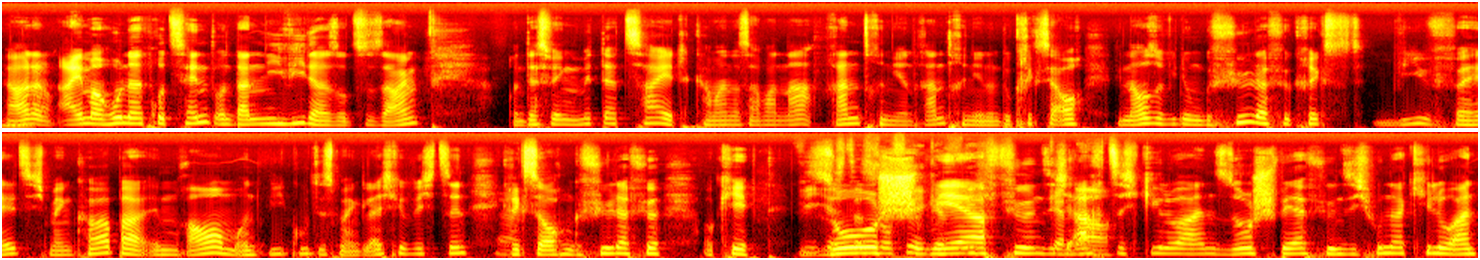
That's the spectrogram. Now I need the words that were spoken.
Ja, Ja. dann einmal 100% und dann nie wieder sozusagen. Und deswegen mit der Zeit kann man das aber nah, rantrainieren, rantrainieren. Und du kriegst ja auch, genauso wie du ein Gefühl dafür kriegst, wie verhält sich mein Körper im Raum und wie gut ist mein Gleichgewichtssinn, Ja. kriegst du auch ein Gefühl dafür, okay, so, so schwer fühlen sich Genau. 80 Kilo an, so schwer fühlen sich 100 Kilo an.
